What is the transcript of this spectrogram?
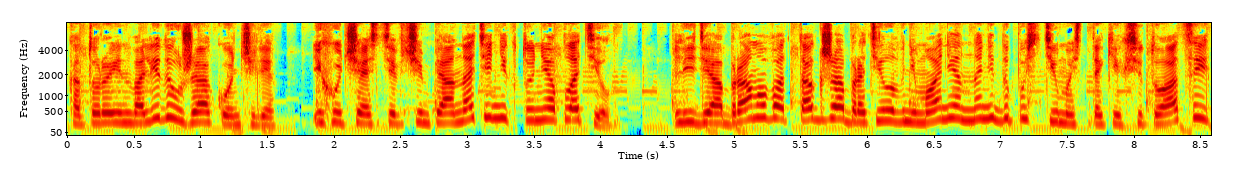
которые инвалиды уже окончили. Их участие в чемпионате никто не оплатил. Лидия Абрамова также обратила внимание на недопустимость таких ситуаций,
